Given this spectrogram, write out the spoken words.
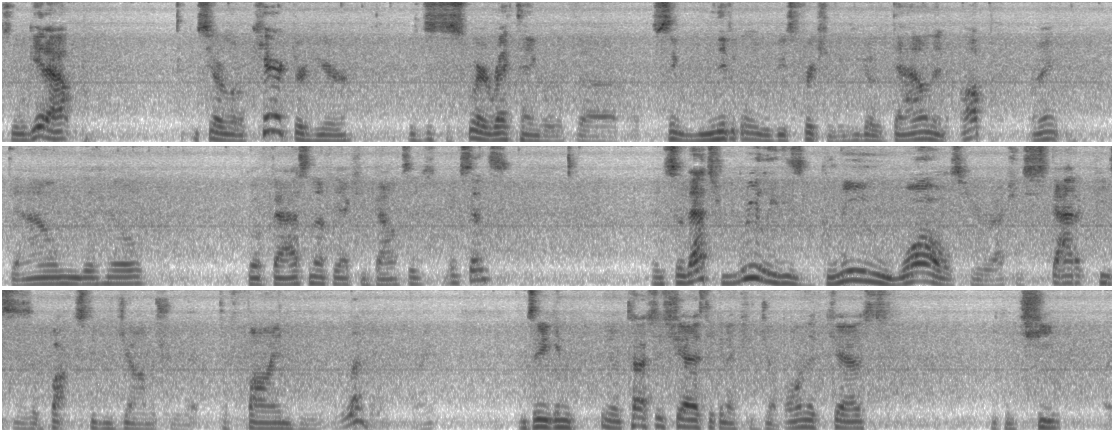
So we'll get out. You see our little character here is just a square rectangle with uh, significantly reduced friction. You can go down and up, right? Down the hill. Go fast enough, he actually bounces. Makes sense? And so that's really these green walls here, actually static pieces of box 2D geometry that define the level, right? And so you can, you know, touch the chest, you can actually jump on the chest, you can cheat by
